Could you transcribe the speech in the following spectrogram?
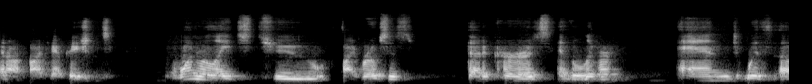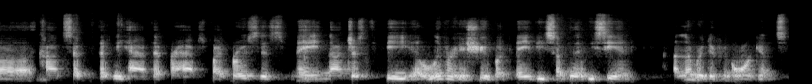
in our Fontan patients. One relates to fibrosis that occurs in the liver and with a concept that we have that perhaps fibrosis may not just be a liver issue, but may be something that we see in a number of different organs.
